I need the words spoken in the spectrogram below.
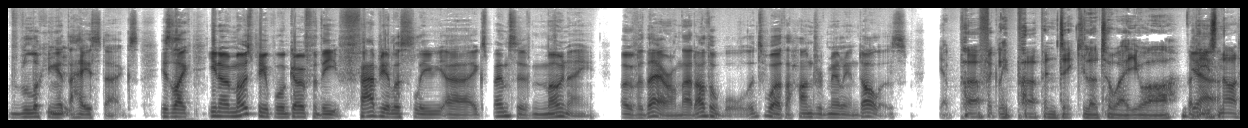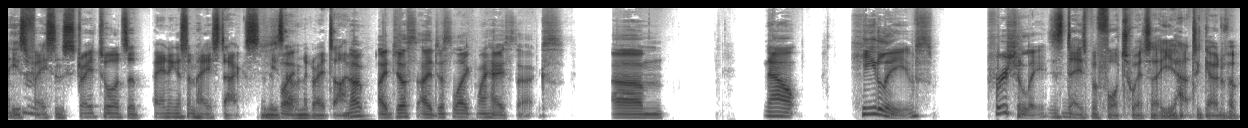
looking at the haystacks. He's like, you know, most people would go for the fabulously uh, expensive Monet over there on that other wall. It's worth a hundred million dollars. yeah, perfectly perpendicular to where you are. But Yeah. he's not. He's facing straight towards a painting of some haystacks, and he's like, having a great time. Nope, I just I just like my haystacks. Um, now he leaves. Crucially, These days before Twitter, you had to go to the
